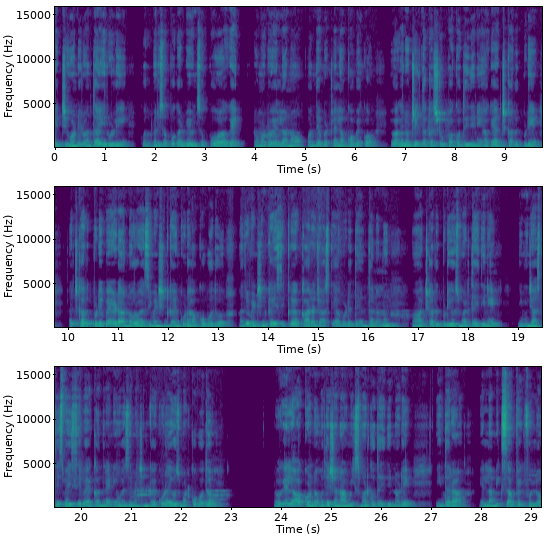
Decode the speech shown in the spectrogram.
ಹೆಚ್ಚಿಕೊಂಡಿರುವಂಥ ಈರುಳ್ಳಿ, ಕೊತ್ತಂಬರಿ ಸೊಪ್ಪು, ಕರಿಬೇವಿನ ಸೊಪ್ಪು, ಹಾಗೆ ಟೊಮೊಟೊ ಎಲ್ಲನೂ ಒಂದೇ ಬಟ್ಲಲ್ಲಿ ಹಾಕ್ಕೋಬೇಕು. ಇವಾಗ ರುಚಿಗೆ ತಕ್ಕಷ್ಟು ಉಪ್ಪು ಹಾಕ್ಕೋತಿದ್ದೀನಿ, ಹಾಗೆ ಅಚ್ಚ ಖಾರದ ಪುಡಿ. ಅಚ್ಚ ಖಾರದ ಪುಡಿ ಬೇಡ ಅನ್ನೋರು ಹಸಿಮೆಣ್ಸಿನ್ಕಾಯಿನ ಕೂಡ ಹಾಕ್ಕೋಬೋದು. ಆದರೆ ಮೆಣಸಿನ್ಕಾಯಿ ಸಿಕ್ಕರೆ ಖಾರ ಜಾಸ್ತಿ ಆಗಿಬಿಡುತ್ತೆ ಅಂತ ನಾನು ಅಚ್ಚ ಖಾರದ ಪುಡಿ ಯೂಸ್ ಮಾಡ್ತಾಯಿದ್ದೀನಿ ನಿಮ್ಗೆ ಜಾಸ್ತಿ ಸ್ಪೈಸಿ ಬೇಕಂದರೆ ನೀವು ಹಸಿಮೆಣ್ಸಿನ್ಕಾಯಿ ಕೂಡ ಯೂಸ್ ಮಾಡ್ಕೋಬೋದು. ಇವಾಗೆಲ್ಲ ಹಾಕ್ಕೊಂಡು ಮತ್ತು ಚೆನ್ನಾಗಿ ಮಿಕ್ಸ್ ಮಾಡ್ಕೊತಾ ಇದ್ದೀನಿ ನೋಡಿ. ಈ ಥರ ಎಲ್ಲ ಮಿಕ್ಸ್ ಆಗಬೇಕು ಫುಲ್ಲು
